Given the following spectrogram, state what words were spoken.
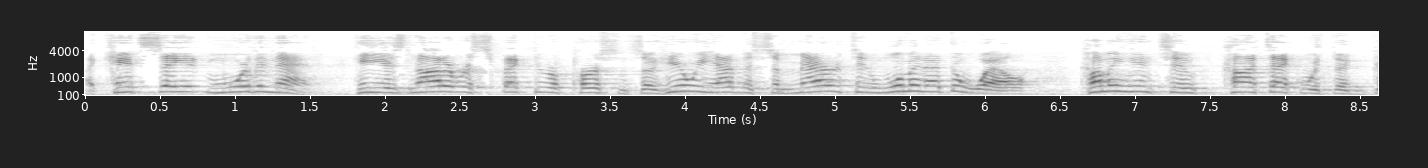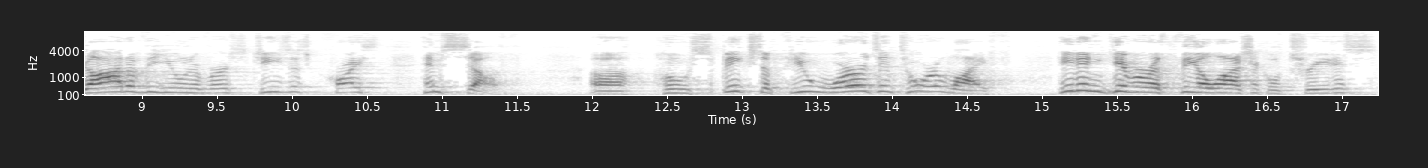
I can't say it more than that. He is not a respecter of persons. So here we have the Samaritan woman at the well coming into contact with the God of the universe, Jesus Christ Himself. uh, who speaks a few words into her life. He didn't give her a theological treatise.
